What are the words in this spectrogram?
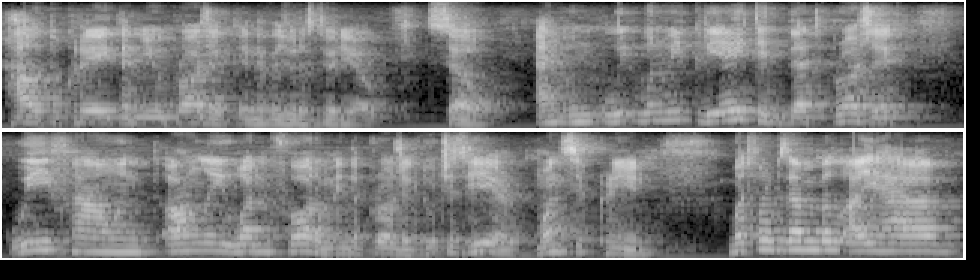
how to create a new project in the Visual Studio. So, and when we when we created that project, we found only one form in the project, which is here, one screen. but for example I have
